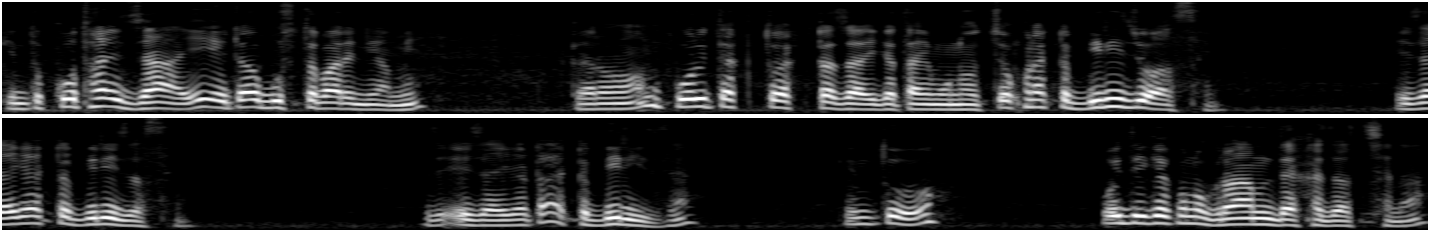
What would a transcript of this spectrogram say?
কিন্তু কোথায় যাই এটাও বুঝতে পারিনি আমি। কারণ পরিত্যক্ত একটা জায়গা, তাই মনে হচ্ছে। ওখানে একটা ব্রিজও আছে। এই জায়গায় একটা ব্রিজ আছে। যে, এই জায়গাটা একটা ব্রিজ হ্যাঁ? কিন্তু ওইদিকে কোনো গ্রাম দেখা যাচ্ছে না।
